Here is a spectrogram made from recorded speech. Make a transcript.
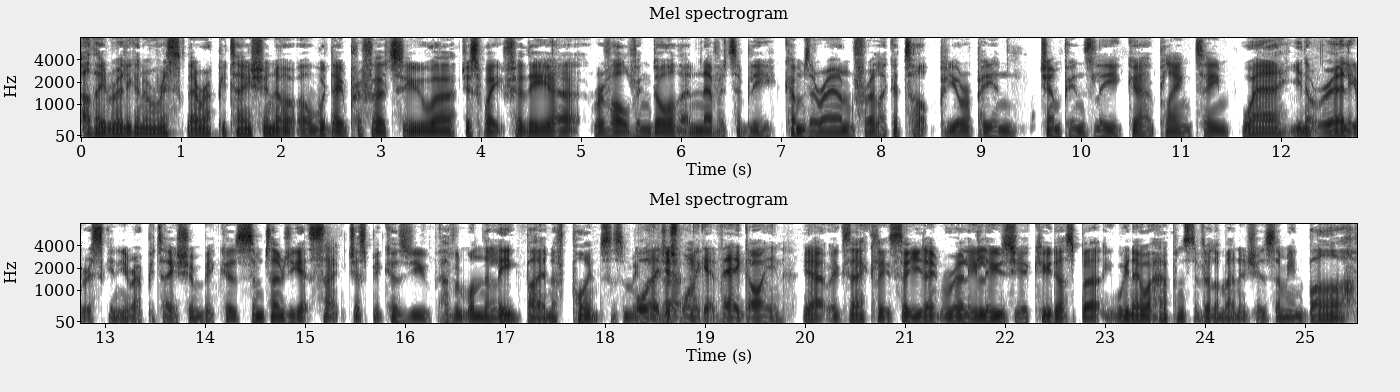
are they really going to risk their reputation, or, or would they prefer to uh, just wait for the uh, revolving door that inevitably comes around for like a top European Champions League uh, playing team where you're not really risking your reputation because sometimes you get sacked just because you haven't won the league by enough points or something. Or like they just that. want to get their guy in. Yeah, exactly. So you don't really lose your kudos, but we know what happens to Villa managers. I mean, Bar,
